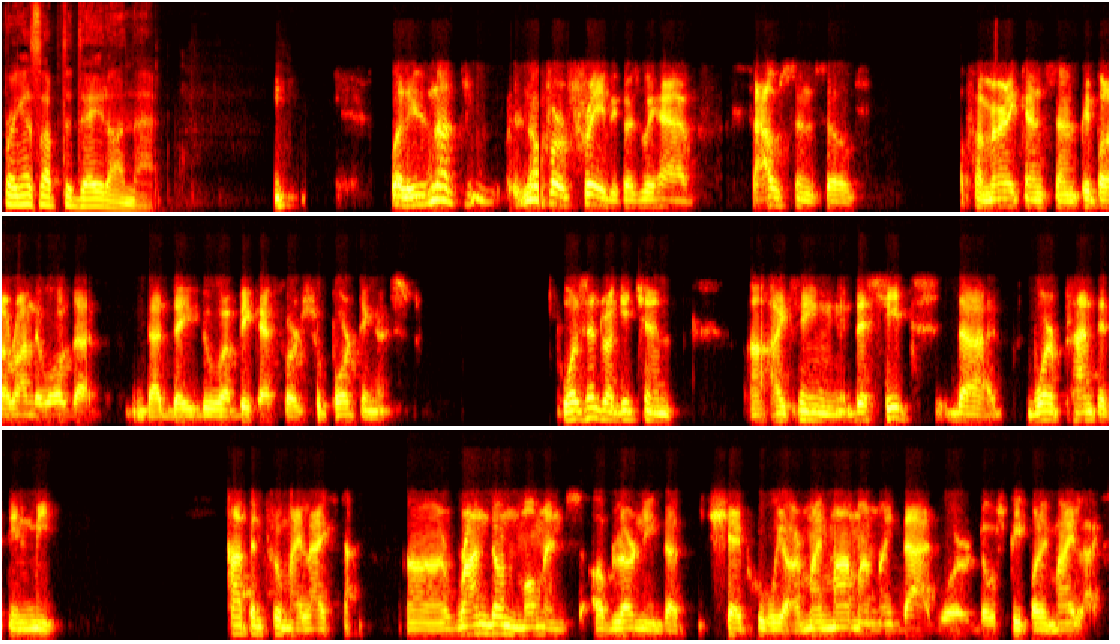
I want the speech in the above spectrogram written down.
bring us up to date on that. Well, it's not it's not for free because we have thousands of of Americans and people around the world that that they do a big effort supporting us. World Central Kitchen, uh, I think the seeds that were planted in me happened through my lifetime uh, random moments of learning that shape who we are. My mom and my dad were those people in my life.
